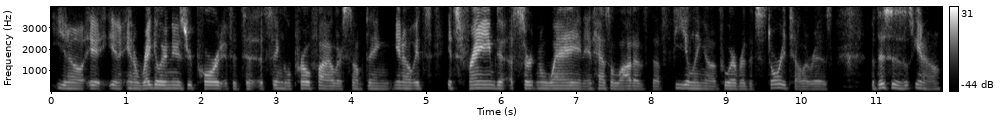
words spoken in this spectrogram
you know in, in a regular news report if it's a, a, single profile or something you know it's it's framed a certain way and it has a lot of the feeling of whoever the storyteller is but this is you know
